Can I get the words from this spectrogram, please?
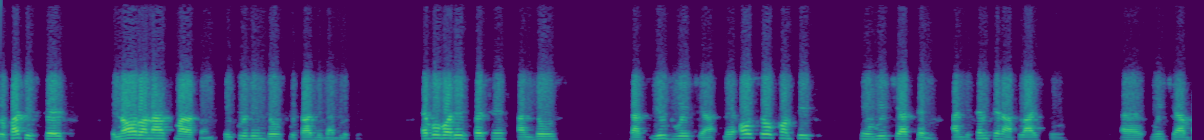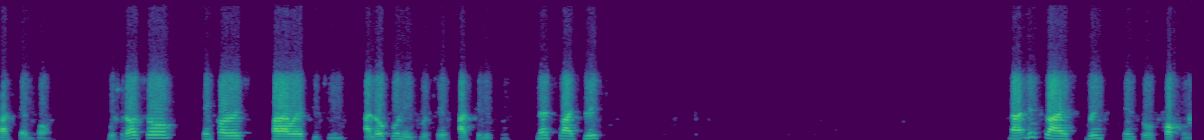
to participate in all runners marathon, including those without disabilities. Able-bodied persons and those that use wheelchair may also compete in wheelchair tennis, and the same thing applies to uh, wheelchair basketball. We should also encourage parallel teaching and open inclusive activities. Next slide, please. Now, this slide brings into focus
